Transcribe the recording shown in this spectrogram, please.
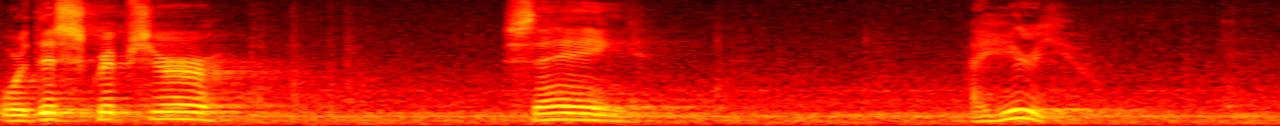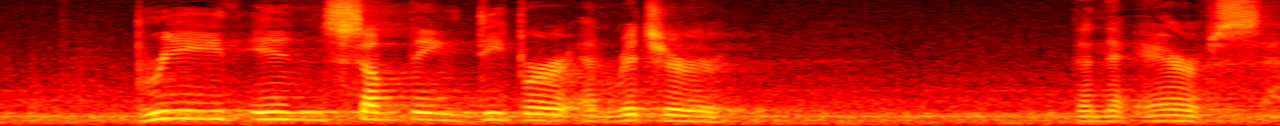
or this scripture saying, I hear you. Breathe in something deeper and richer than the air of self.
